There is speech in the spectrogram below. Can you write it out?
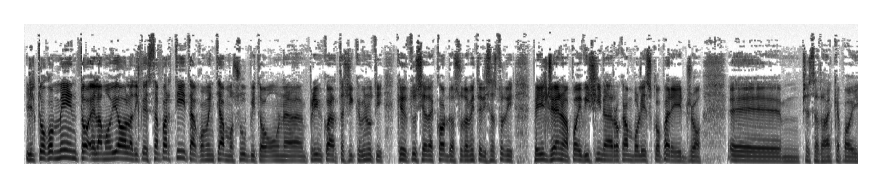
Il tuo commento e la moviola di questa partita, commentiamo subito un uh, primi 45 minuti, credo tu sia d'accordo, assolutamente disastrosi per il Genoa, poi vicino al rocambolesco pareggio eh, c'è stata anche poi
